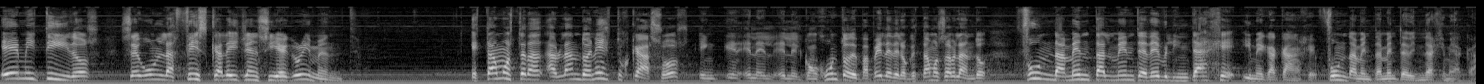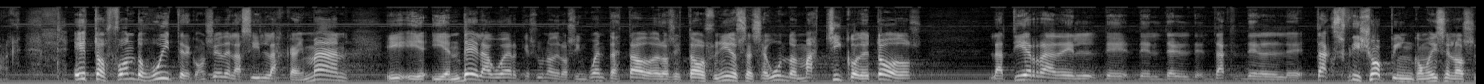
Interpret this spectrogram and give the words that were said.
emitidos según la Fiscal Agency Agreement. Estamos hablando en estos casos, en, el, conjunto de papeles de lo que estamos hablando, fundamentalmente de blindaje y megacanje, fundamentalmente de blindaje y megacanje. Estos fondos buitre con sede en las Islas Caimán y, en Delaware, que es uno de los 50 estados de los Estados Unidos, el segundo más chico de todos, la tierra del, tax free shopping, como dicen los,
